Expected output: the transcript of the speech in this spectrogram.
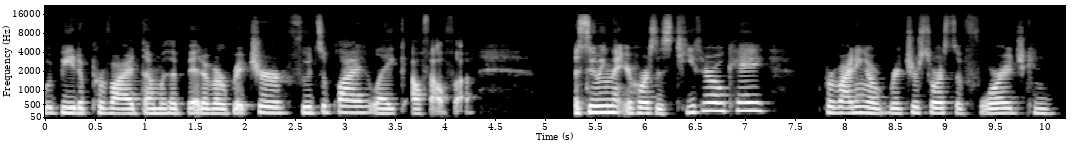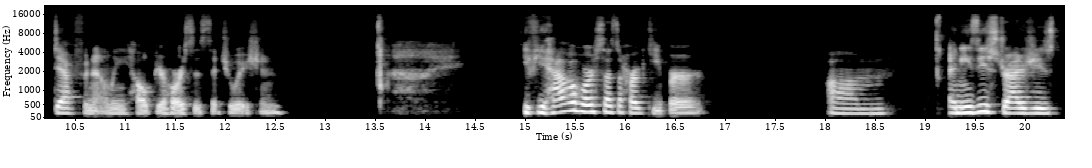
would be to provide them with a bit of a richer food supply like alfalfa. Assuming that your horse's teeth are okay, providing a richer source of forage can definitely help your horse's situation. If you have a horse that's a hard keeper, um, an easy strategy is,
